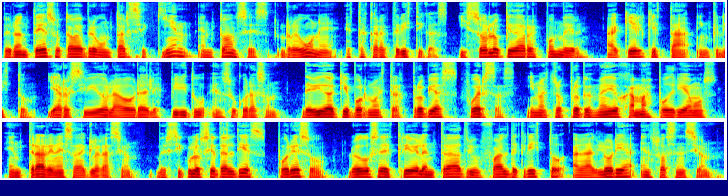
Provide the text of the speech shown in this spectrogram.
Pero ante eso cabe preguntarse quién entonces reúne estas características. Y solo queda responder aquel que está en Cristo y ha recibido la obra del Espíritu en su corazón, debido a que por nuestras propias fuerzas y nuestros propios medios jamás podríamos entrar en esa declaración. Versículo 7 al 10. Por eso, luego se describe la entrada triunfal de Cristo a la gloria en su ascensión.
